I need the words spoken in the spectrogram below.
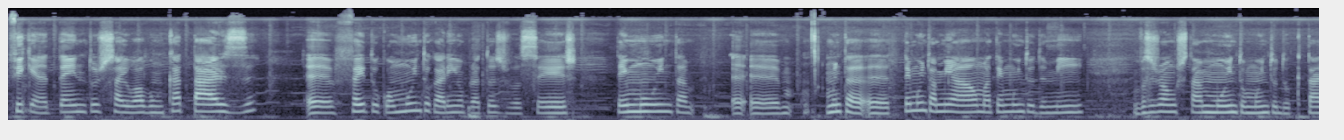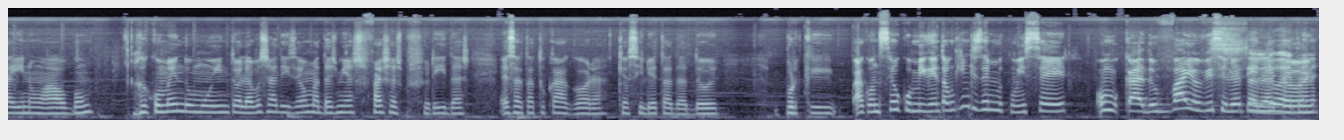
Fiquem atentos, sai o álbum Catarse, é, feito com muito carinho para todos vocês. Tem muita, é, é, muita é, tem muito a minha alma, tem muito de mim. Vocês vão gostar muito, muito do que está aí no álbum. Recomendo muito, olha, vou já dizer, é uma das minhas faixas preferidas, essa que está a tocar agora, que é o Silhueta da Dor, porque aconteceu comigo, então quem quiser me conhecer um bocado, vai ouvir Silhueta, da Silhueta, Dor. né?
